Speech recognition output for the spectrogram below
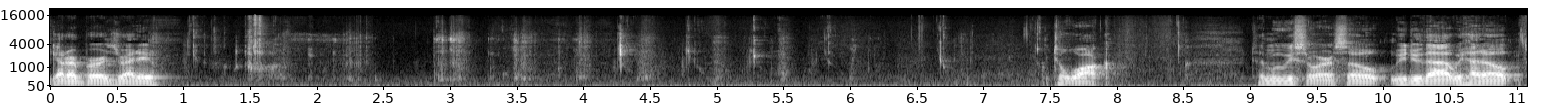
Got our birds ready. To walk to the movie store. So we do that. We head out.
